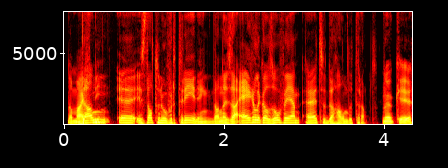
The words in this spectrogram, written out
niet. dan eh, is dat een overtreding. Dan is dat eigenlijk alsof hij hem uit de handen trapt. Oké,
